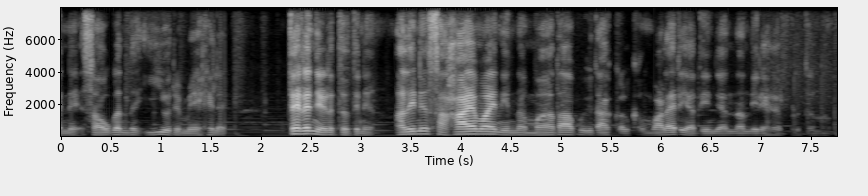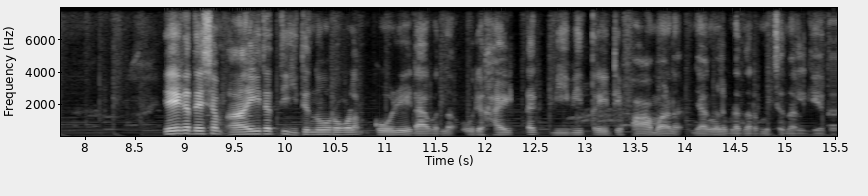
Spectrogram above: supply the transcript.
തന്നെ സൗഗന്ധ് ഈ ഒരു മേഖല തിരഞ്ഞെടുത്തതിന് അതിന് സഹായമായി നിന്ന മാതാപിതാക്കൾക്കും വളരെയധികം ഞാൻ നന്ദി രേഖപ്പെടുത്തുന്നു. ഏകദേശം ആയിരത്തി ഇരുന്നൂറോളം കോഴി ഇടാവുന്ന ഒരു ഹൈടെക് ബി വി ത്രേറ്റ് ഫാമാണ് ഞങ്ങൾ ഇവിടെ നിർമ്മിച്ച് നൽകിയത്.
